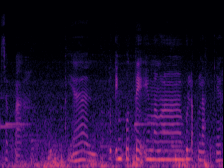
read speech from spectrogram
Isa pa. Yan. Puting-puti yung mga bulaklak niya.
